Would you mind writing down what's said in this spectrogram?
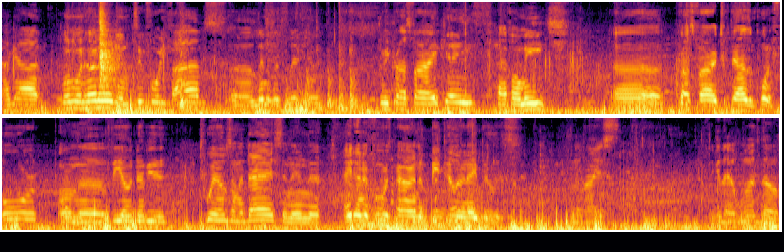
I got one 100 and two 45s, uh, limitless lithium, three Crossfire 8Ks, half on each, uh, Crossfire 2000.4 on the VOW 12s on the dash, and then the 800 horsepower in the B pillar and A pillars. Nice. Look at that wood though.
